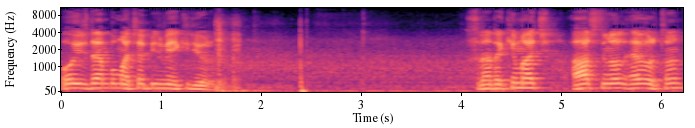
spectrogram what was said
O yüzden bu maça 1 ve 2 diyorum. Sıradaki maç Arsenal Everton.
